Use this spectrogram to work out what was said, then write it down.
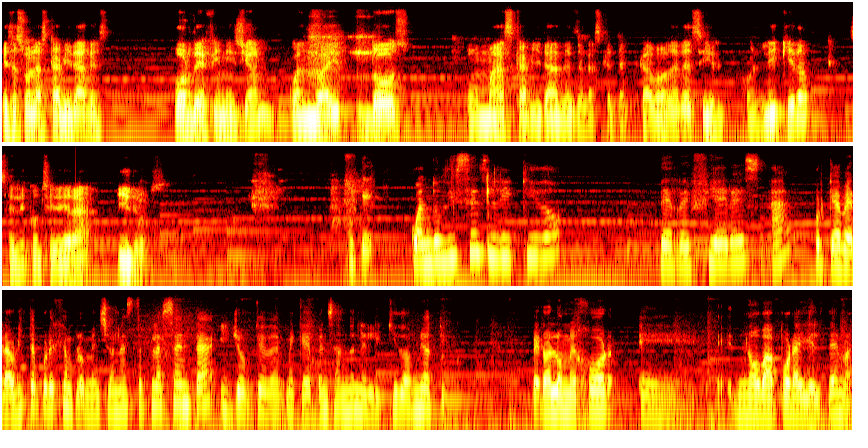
Esas son las cavidades. Por definición, cuando hay dos o más cavidades de las que te acabo de decir con líquido, se le considera hidros. Ok, cuando dices líquido, ¿te refieres a? Porque, a ver, ahorita, por ejemplo, mencionaste placenta y yo me quedé pensando en el líquido amniótico, pero a lo mejor eh, no va por ahí el tema.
